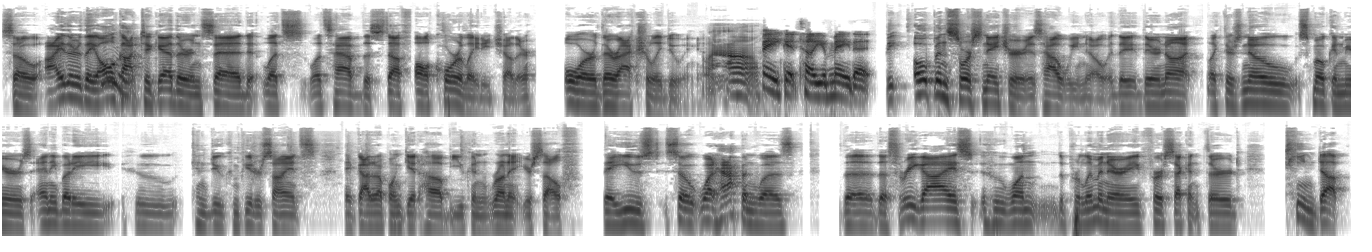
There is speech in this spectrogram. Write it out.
So either they all Hmm. got together and said, "Let's let's have the stuff all correlate each other," or they're actually doing it. Wow. Fake it till you made it. The open source nature is how we know. They they're not like there's no smoke and mirrors. Anybody who can do computer science, they've got it up on GitHub. You can run it yourself. They used so what happened was the the three guys who won the preliminary first, second, third teamed up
